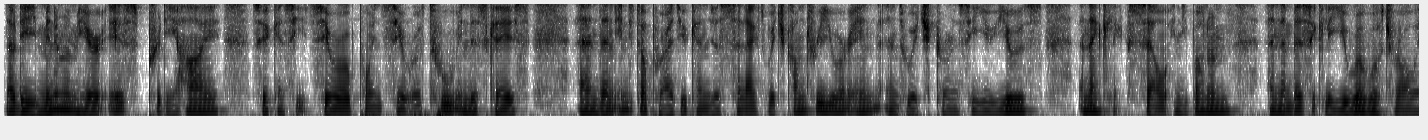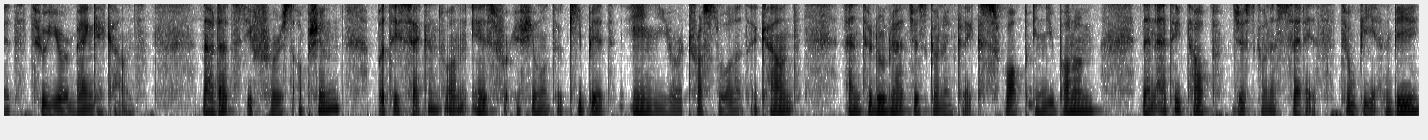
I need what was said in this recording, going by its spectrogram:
Now the minimum here is pretty high, so you can see it's 0.02 in this case. And then in the top right, you can just select which country you are in and which currency you use, and then click sell in the bottom, and then basically you will withdraw it to your bank account. Now that's the first option, but the second one is for if you want to keep it in your Trust Wallet account. And to do that, just gonna click swap in the bottom. Then at the top, just gonna set it to BNB.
